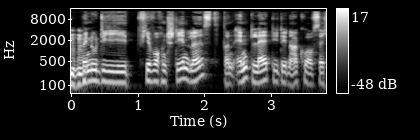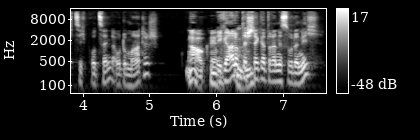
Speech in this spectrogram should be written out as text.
Mhm. Wenn du die vier Wochen stehen lässt, dann entlädt die den Akku auf 60 Prozent automatisch. Ah, okay. Egal, ob der mhm. Stecker dran ist oder nicht,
